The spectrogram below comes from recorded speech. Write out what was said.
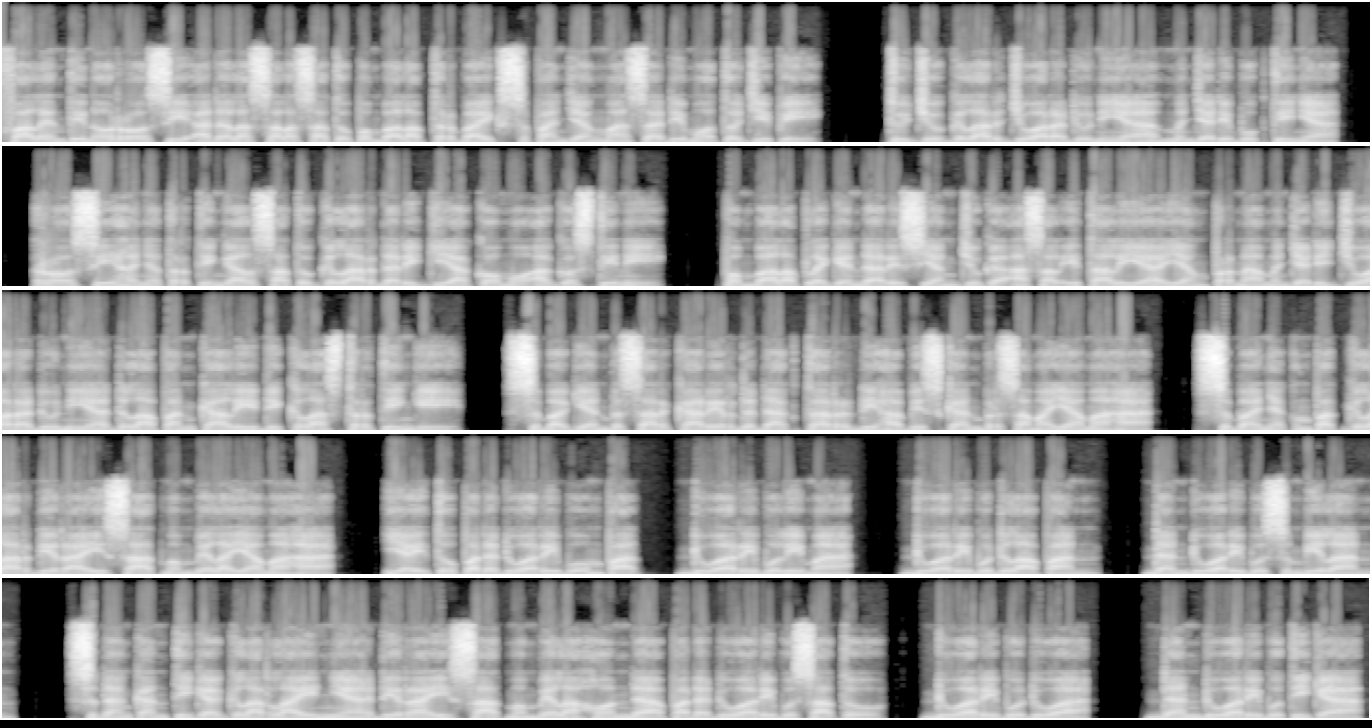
Valentino Rossi adalah salah satu pembalap terbaik sepanjang masa di MotoGP. Tujuh gelar juara dunia menjadi buktinya. Rossi hanya tertinggal satu gelar dari Giacomo Agostini, pembalap legendaris yang juga asal Italia yang pernah menjadi juara dunia delapan kali di kelas tertinggi. Sebagian besar karir The dihabiskan bersama Yamaha. Sebanyak empat gelar diraih saat membela Yamaha, yaitu pada 2004, 2005, 2008, dan 2009 sedangkan tiga gelar lainnya diraih saat membela Honda pada 2001, 2002, dan 2003.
